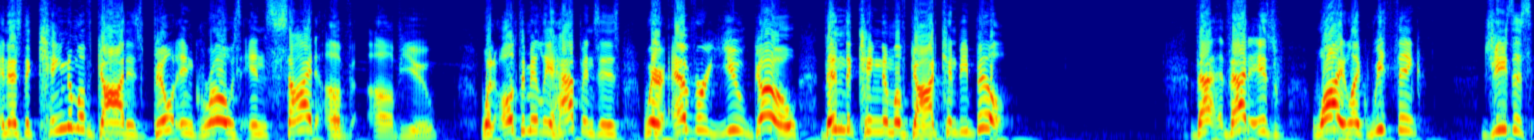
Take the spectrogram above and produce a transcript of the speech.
And as the kingdom of God is built and grows inside of, of you, what ultimately happens is wherever you go, then the kingdom of God can be built. That, that is why, like, we think Jesus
